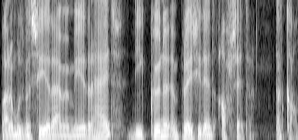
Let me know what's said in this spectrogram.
maar dat moet met zeer ruime meerderheid, die kunnen een president afzetten. Dat kan.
